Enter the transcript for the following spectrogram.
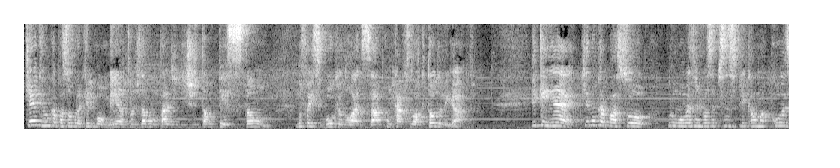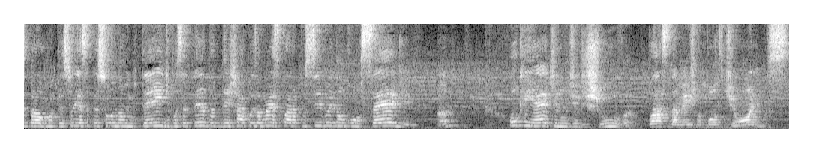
Quem é que nunca passou por aquele momento onde dá vontade de digitar um textão no Facebook ou no WhatsApp com o caps lock todo ligado? E quem é que nunca passou por um momento onde você precisa explicar uma coisa para alguma pessoa e essa pessoa não entende, você tenta deixar a coisa mais clara possível e não consegue? Hã? Ou quem é que num dia de chuva, placidamente no ponto de ônibus,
